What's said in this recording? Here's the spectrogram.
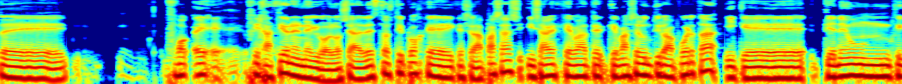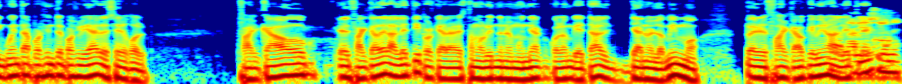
eh, eh, eh, fijación en el gol. O sea, de estos tipos que, que se la pasas y sabes que va, a te- que va a ser un tiro a puerta y que tiene un 50% de posibilidades de ser gol. Falcao, el Falcao del Atleti, porque ahora estamos viendo en el Mundial con Colombia y tal, ya no es lo mismo. Pero el Falcao que vino al lesiones.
